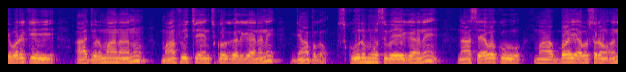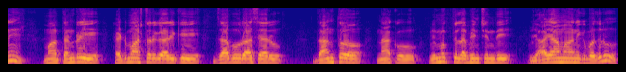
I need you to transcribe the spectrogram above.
చివరికి ఆ జుర్మానాను మాఫీ చేయించుకోగలిగానని జ్ఞాపకం. స్కూలు మూసివేయగానే నా సేవకు మా అబ్బాయి అవసరం అని మా తండ్రి హెడ్ మాస్టర్ గారికి జాబు రాశారు. దాంతో నాకు విముక్తి లభించింది. వ్యాయామానికి బదులు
